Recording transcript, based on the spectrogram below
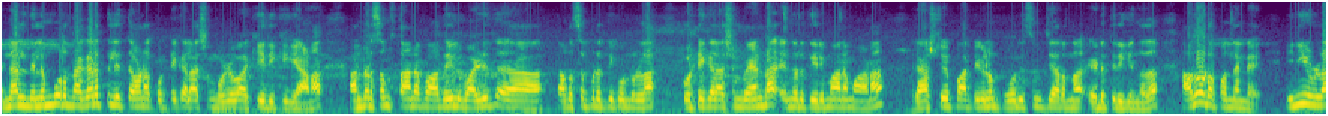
എന്നാൽ നിലമ്പൂർ നഗരത്തിൽ ഇത്തവണ കുട്ടിക്കലാശം ഒഴിവാക്കിയിരിക്കുകയാണ്. അന്തർ സംസ്ഥാന പാതയിൽ വഴി തടസ്സപ്പെടുത്തിക്കൊണ്ടുള്ള കുട്ടിക്കലാശം വേണ്ട എന്നൊരു തീരുമാനമാണ് രാഷ്ട്രീയ പാർട്ടികളും പോലീസും ചേർന്ന് എടുത്തിരിക്കുന്നത്. അതോടൊപ്പം തന്നെ ഇനിയുള്ള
